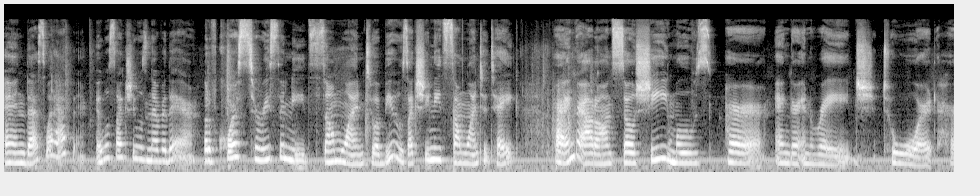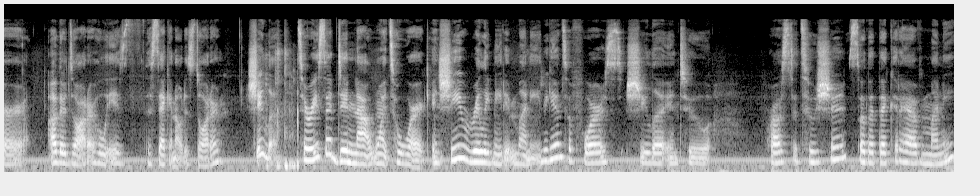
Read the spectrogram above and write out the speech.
And that's what happened. It was like she was never there. But of course, Theresa needs someone to abuse. Like she needs someone to take her anger out on. So she moves her anger and rage toward her other daughter, who is the second oldest daughter. Sheila. Theresa did not want to work and she really needed money. She began to force Sheila into prostitution so that they could have money.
